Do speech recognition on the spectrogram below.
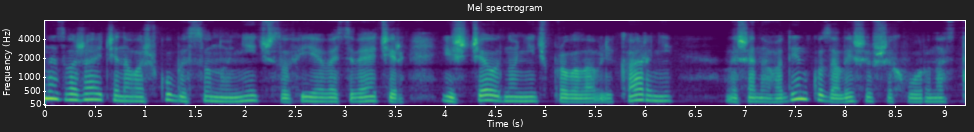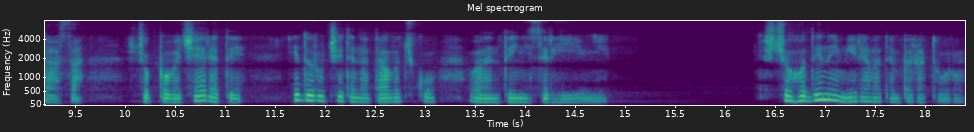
незважаючи на важку безсонну ніч, Софія весь вечір і ще одну ніч провела в лікарні, лише на годинку залишивши хвору на Стаса, щоб повечеряти і доручити Наталочку Валентині Сергіївні. Щогодини міряла температуру.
